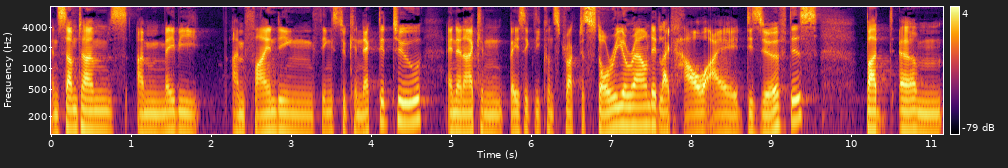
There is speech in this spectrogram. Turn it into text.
And sometimes I'm maybe I'm finding things to connect it to, and then I can basically construct a story around it, like how I deserve this. But um,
